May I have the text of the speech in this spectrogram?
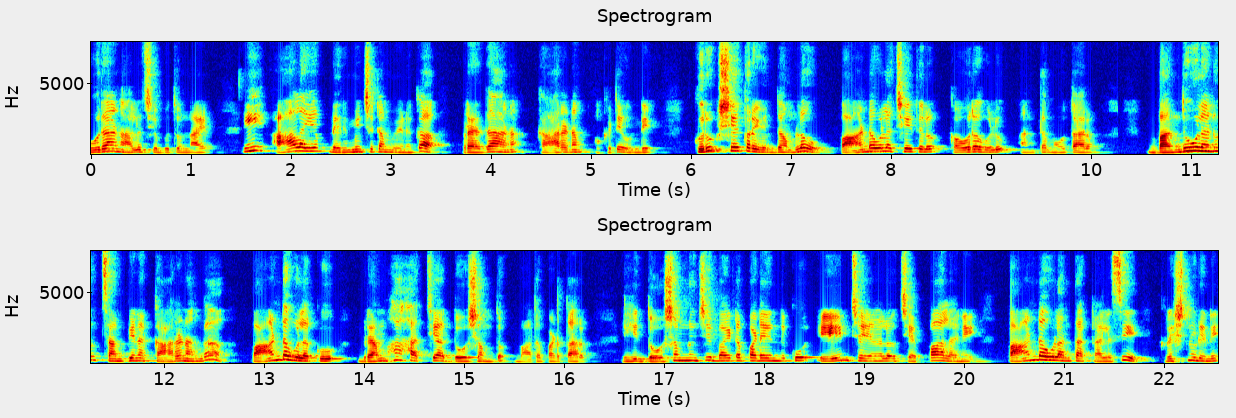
పురాణాలు చెబుతున్నాయి. ఈ ఆలయం నిర్మించటం వెనుక ప్రధాన కారణం ఒకటే ఉంది. కురుక్షేత్ర యుద్ధంలో పాండవుల చేతిలో కౌరవులు అంతమవుతారు. బంధువులను చంపిన కారణంగా పాండవులకు బ్రహ్మహత్య దోషంతో బాధపడతారు. ఈ దోషం నుంచి బయటపడేందుకు ఏం చేయాలో చెప్పాలని పాండవులంతా కలిసి కృష్ణుడిని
